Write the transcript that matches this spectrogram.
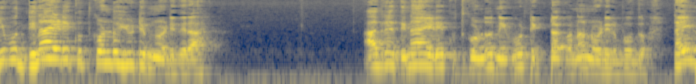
ನೀವು ದಿನ ಇಡೀ ಕುತ್ಕೊಂಡು ಯೂಟ್ಯೂಬ್ ನೋಡಿದೀರಾ? ಆದ್ರೆ ದಿನ ಇಡೀ ಕುತ್ಕೊಂಡು ನೀವು ಟಿಕ್ ಟಾಕ್ ಅನ್ನ ನೋಡಿರ್ಬೋದು. ಟೈಮ್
